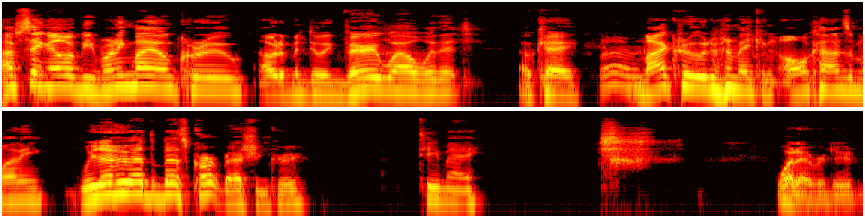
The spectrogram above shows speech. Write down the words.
I'm saying I would be running my own crew. I would have been doing very well with it. Okay. Whatever. My crew would have been making all kinds of money. We know who had the best cart bashing crew. Team A. Whatever, dude.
